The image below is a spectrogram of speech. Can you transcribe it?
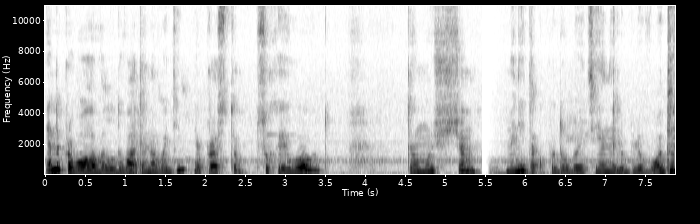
Я не пробувала голодувати на воді, я просто сухий голод, тому що мені так подобається. Я не люблю воду.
